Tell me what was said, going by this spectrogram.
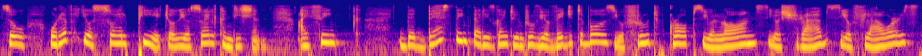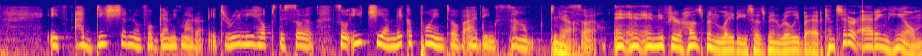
so whatever your soil pH or your soil condition, I think the best thing that is going to improve your vegetables, your fruit crops, your lawns, your shrubs, your flowers, it's addition of organic matter. It really helps the soil. So each year, make a point of adding some to Yeah. the soil. And, and, and if your husband, ladies, has been really bad, consider adding him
